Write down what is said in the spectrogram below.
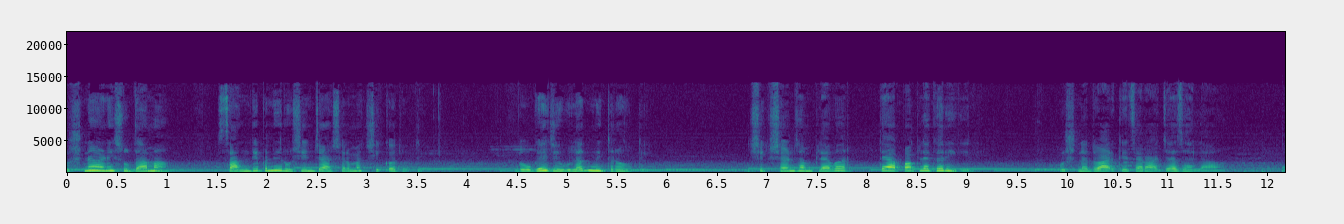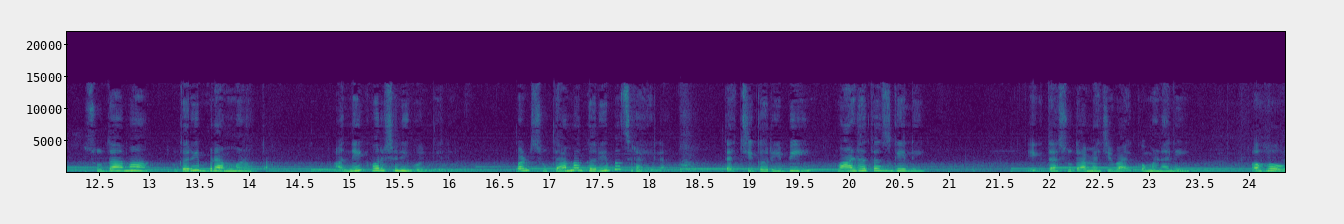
कृष्ण आणि सुदामा सांदीपनी ऋषींच्या आश्रमात शिकत होते. दोघे जिवलग मित्र होते. शिक्षण संपल्यावर ते आपापल्या घरी गेले. कृष्ण द्वारकेचा राजा झाला. सुदामा गरीब ब्राह्मण होता. अनेक वर्ष निघून गेली. पण सुदामा गरीबच राहिला. त्याची गरिबी वाढतच गेली. एकदा सुदाम्याची बायको म्हणाली अहो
